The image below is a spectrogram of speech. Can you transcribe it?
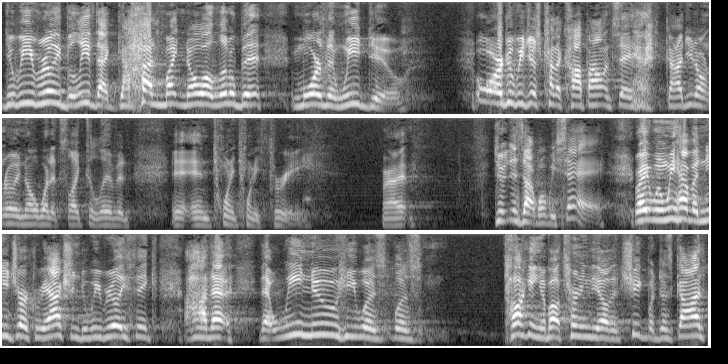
do we really believe that God might know a little bit more than we do? Or do we just kind of cop out and say, hey, God, you don't really know what it's like to live in, in 2023, right? Is that what we say? Right? When we have a knee jerk reaction, do we really think, ah, that, that we knew he was, was talking about turning the other cheek, but does God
